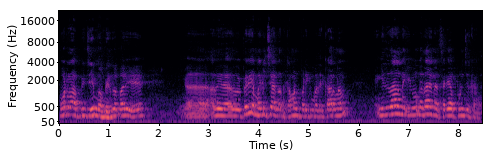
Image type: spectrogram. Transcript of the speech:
போடுறா பிஜிஎம் அப்படின்ற மாதிரி அது அது ஒரு பெரிய மகிழ்ச்சியாக இருந்தது. அந்த கமெண்ட் படிக்கும்போது. காரணம் இதுதான் இவங்க தான் என்னை சரியாக புரிஞ்சிருக்காங்க.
